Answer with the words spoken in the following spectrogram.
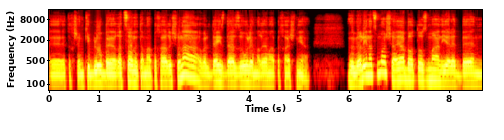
אה, כך שהם קיבלו ברצון את המהפכה הראשונה, אבל די הזדעזעו למראה המהפכה השנייה. וברלין עצמו, שהיה באותו זמן ילד בן,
